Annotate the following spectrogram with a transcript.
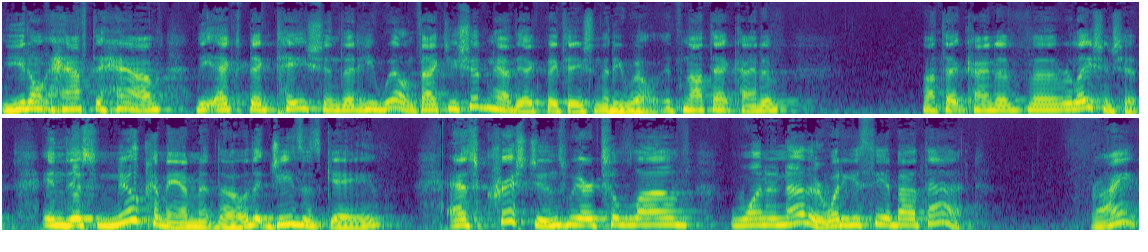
You don't have to have the expectation that he will. In fact, you shouldn't have the expectation that he will. It's not that kind of not that kind of uh, relationship. In this new commandment though that Jesus gave, as Christians we are to love one another. What do you see about that? Right?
